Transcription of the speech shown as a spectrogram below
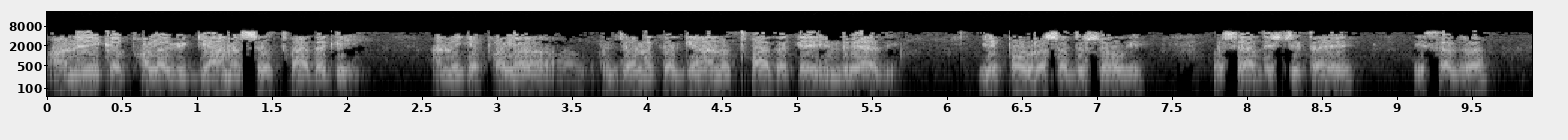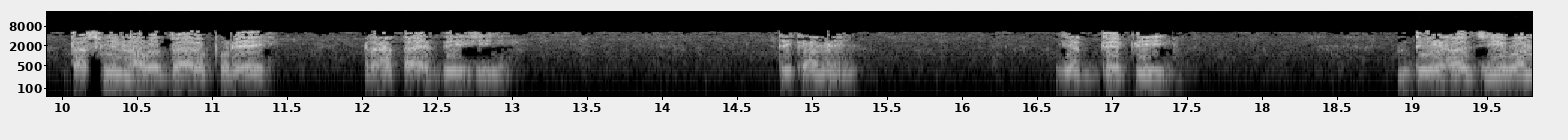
अनेक फल विज्ञान से उत्पादक ही। अनेक फल, जनक, ज्ञान उत्पादक है, इंद्रिया आदि। ये पौर सदृश होगी उसे अधिष्ठित है। ये शरीर तस्मिन नवद्वार पूरे रहता है देही। टीका में यद्यपि देह जीवन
